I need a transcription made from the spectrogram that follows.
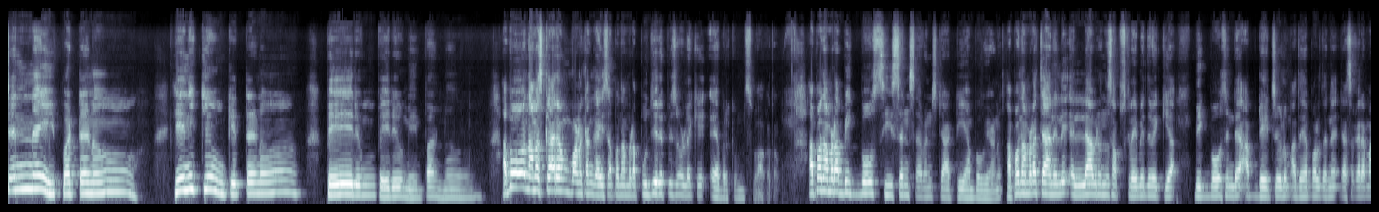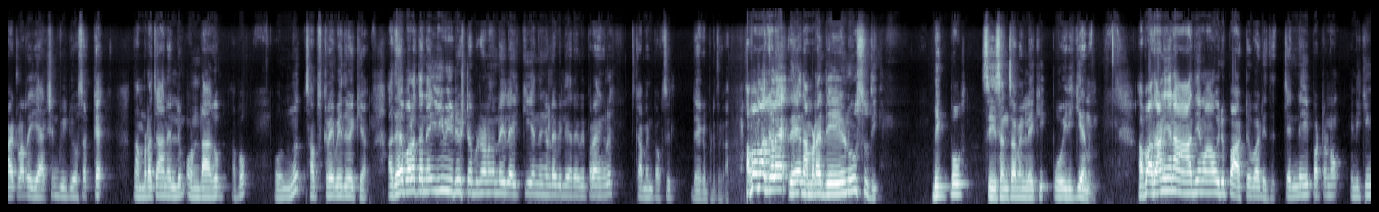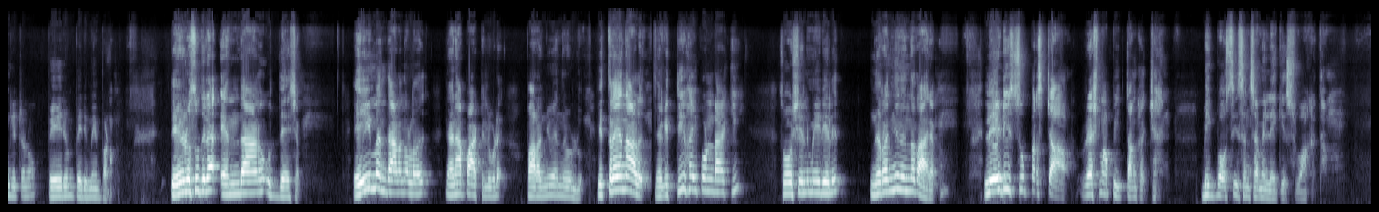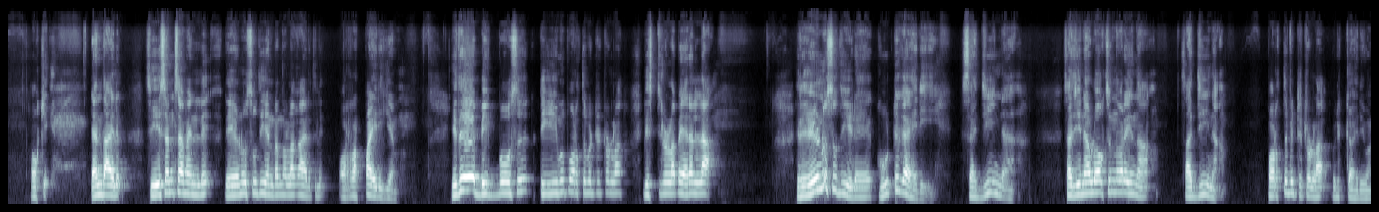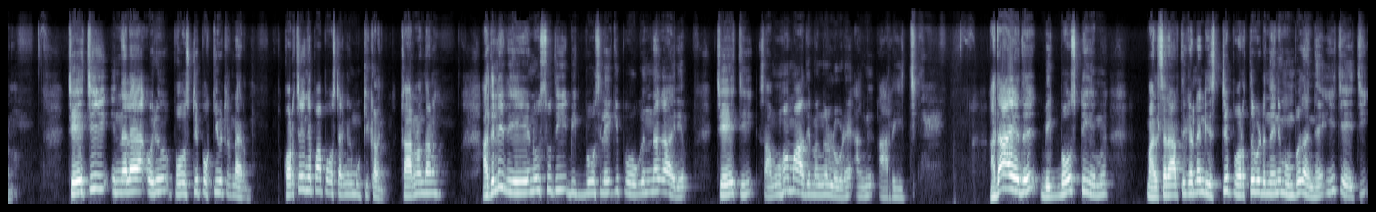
ചെന്നൈ പട്ടണോ. എനിക്കും കിട്ടണോ. പേരും പെരുമയും പണ്ണോ അപ്പോൾ നമസ്കാരം വണക്കം ഗൈസ് അപ്പോൾ നമ്മുടെ പുതിയൊരു എപ്പിസോഡിലേക്ക് ഏവർക്കും സ്വാഗതം. അപ്പോൾ നമ്മുടെ Bigg Boss season seven start ചെയ്യാൻ പോവുകയാണ്. അപ്പോൾ നമ്മുടെ ചാനൽ എല്ലാവരും ഒന്ന് സബ്സ്ക്രൈബ് ചെയ്ത് വെക്കുക. ബിഗ് ബോസിന്റെ അപ്ഡേറ്റ്സുകളും അതേപോലെ തന്നെ രസകരമായിട്ടുള്ള റിയാക്ഷൻ വീഡിയോസൊക്കെ നമ്മുടെ ചാനലിലും ഉണ്ടാകും. അപ്പോൾ ഒന്ന് സബ്സ്ക്രൈബ് ചെയ്ത് വെക്കുക. അതേപോലെ തന്നെ ഈ വീഡിയോ ഇഷ്ടപ്പെടുകയാണെന്നുണ്ടെങ്കിൽ ലൈക്ക് ചെയ്യുക. നിങ്ങളുടെ വലിയ അഭിപ്രായങ്ങൾ കമന്റ് ബോക്സിൽ രേഖപ്പെടുത്തുക. അപ്പോൾ മക്കളെ ദേ നമ്മുടെ Renu Sudhi Bigg Boss season സെവനിലേക്ക് പോയിരിക്കുകയാണ്. അപ്പോൾ അതാണ് ഞാൻ ആദ്യം ആ ഒരു പാട്ട് പാടിയത്. ചെന്നൈ പട്ടണോ എനിക്കും കിട്ടണോ പേരും പെരുമയും പണം. രേണു എന്താണ് ഉദ്ദേശം? എയിം എന്താണെന്നുള്ളത് ഞാൻ ആ പാട്ടിലൂടെ പറഞ്ഞു എന്നേ ഉള്ളൂ. ഇത്രയും നാൾ നെഗറ്റീവ് ഹൈപ്പ് ഉണ്ടാക്കി സോഷ്യൽ മീഡിയയിൽ നിറഞ്ഞു നിന്ന താരം lady super star Reshma P Thankachan. Bigg Boss season സെവനിലേക്ക് സ്വാഗതം. ഓക്കെ എന്തായാലും സീസൺ സെവനിൽ രേണുസുതി ഉണ്ടെന്നുള്ള കാര്യത്തിൽ ഉറപ്പായിരിക്കുകയാണ്. ഇത് ബിഗ് ബോസ് ടീം പുറത്തുവിട്ടിട്ടുള്ള ലിസ്റ്റിലുള്ള പേരല്ല. രേണുസുതിയുടെ കൂട്ടുകാരി സജീന സജീന വ്ളോഗ്സ് എന്ന് പറയുന്ന സജീന പുറത്ത് വിട്ടിട്ടുള്ള ഒരു കാര്യമാണ്. ചേച്ചി ഇന്നലെ ഒരു പോസ്റ്റ് പൊക്കി വിട്ടിട്ടുണ്ടായിരുന്നു. കുറച്ച് കഴിഞ്ഞപ്പോൾ ആ പോസ്റ്റ് അങ്ങ് മുക്കിക്കളഞ്ഞു. കാരണം എന്താണ്? അതിൽ രേണുസുതി ബിഗ് ബോസിലേക്ക് പോകുന്ന കാര്യം ചേച്ചി സമൂഹ മാധ്യമങ്ങളിലൂടെ അങ്ങ് അറിയിച്ചു. അതായത് ബിഗ് ബോസ് ടീം മത്സരാർത്ഥികളുടെ ലിസ്റ്റ് പുറത്തു വിടുന്നതിന് മുമ്പ് തന്നെ ഈ ചേച്ചി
